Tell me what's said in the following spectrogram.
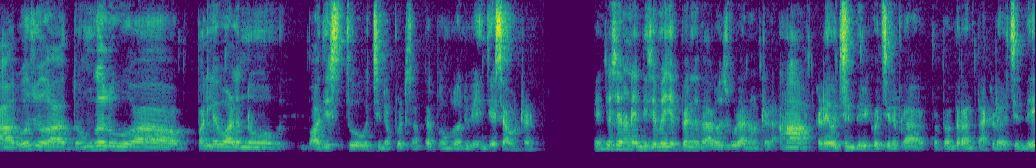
ఆ రోజు ఆ దొంగలు ఆ పల్లె వాళ్ళను బాధిస్తూ వచ్చినప్పటి సందర్భంలో నువ్వు ఏం చేసావు అంటాడు? ఏం చేశాను నేను నిజమే చెప్పాను కదా ఆ రోజు కూడా అని ఉంటాడు ఆ అక్కడే వచ్చింది నీకు వచ్చిన తొందర అంతా అక్కడే వచ్చింది.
